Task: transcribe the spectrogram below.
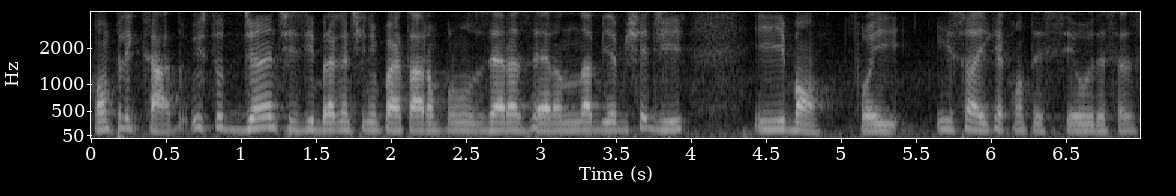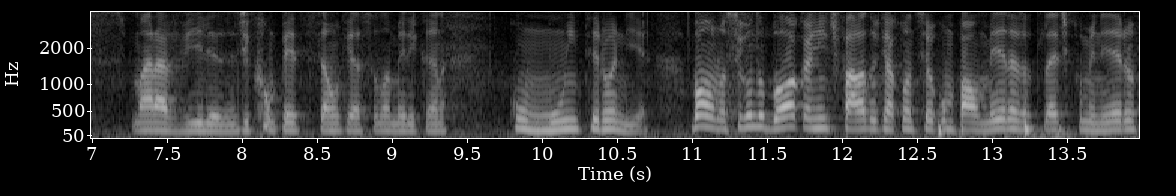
Complicado. O Estudiantes e Bragantino empataram por um 0 a 0 no Nabia Bichedi. E, bom, foi isso aí que aconteceu, dessas maravilhas de competição que é a Sul-Americana, com muita ironia. Bom, no segundo bloco a gente fala do que aconteceu com Palmeiras, Atlético Mineiro,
